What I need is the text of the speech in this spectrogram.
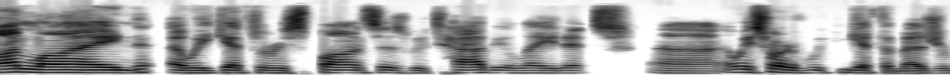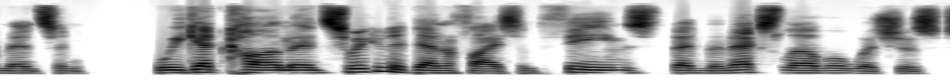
online, uh, we get the responses, we tabulate it, uh, and we sort of we can get the measurements and we get comments. So we can identify some themes. Then the next level, which is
